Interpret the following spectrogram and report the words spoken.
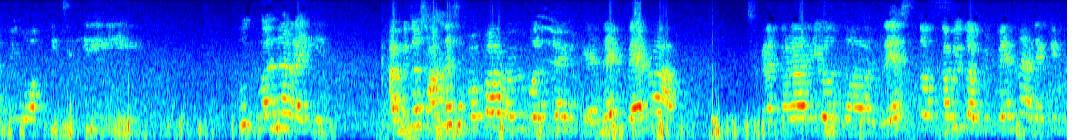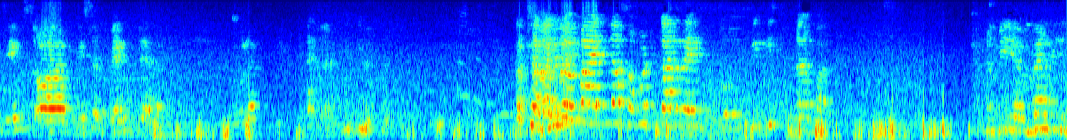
अभी वो अपनी ज़िंदगी खुद बना रही है। अभी तो सामने से पापा और मम्मी बोलते हैं कि नहीं पहनो आप झगड़ा करा रही हो तो ड्रेस तो कभी कभी पहनना लेकिन जींस और टी शर्ट पहनते रहना अच्छा मम्मी लग रहा पापा इतना सपोर्ट कर रहे हैं, तो फिर किस तरह बात अभी अबन है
